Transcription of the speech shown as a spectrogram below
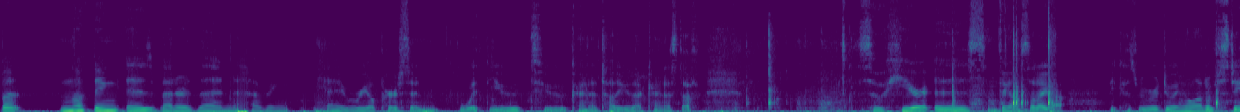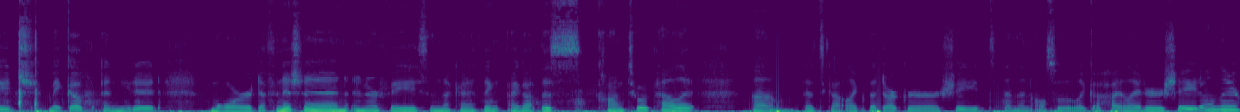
but nothing is better than having a real person with you to kind of tell you that kind of stuff. So here is something else that I got because we were doing a lot of stage makeup and needed more definition in our face and that kind of thing. I got this contour palette. Um, it's got like the darker shades and then also like a highlighter shade on there.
